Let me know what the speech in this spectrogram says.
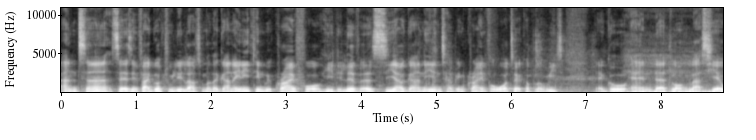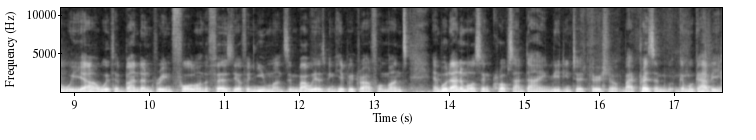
And uh, says, in fact, God truly loves Mother Ghana. Anything we cry for, He delivers. See how Ghanaians have been crying for water a couple of weeks ago, and at long last, here we are with abundant rainfall on the first day of a new month. Zimbabwe has been hit with drought for months, and both animals and crops are dying, leading to a declaration by President Mugabe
